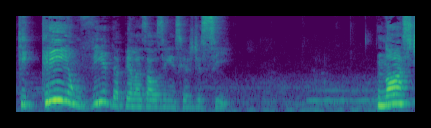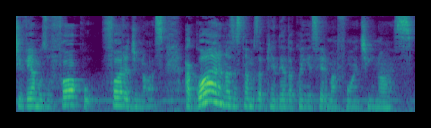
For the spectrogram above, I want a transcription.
que criam vida pelas ausências de si. Nós tivemos o foco fora de nós. Agora nós estamos aprendendo a conhecer uma fonte em nós.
